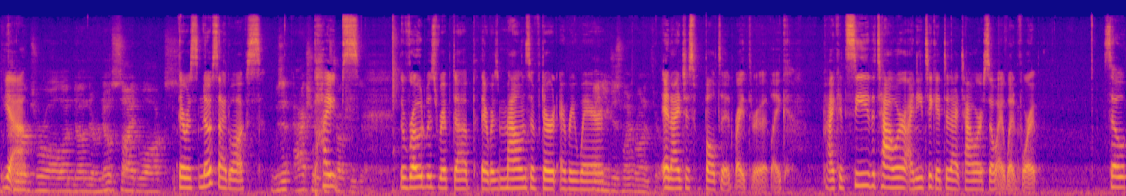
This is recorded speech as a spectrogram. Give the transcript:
The Yeah. curbs were all undone. There were no sidewalks. there was no sidewalks. It was an actual Pipes. The road was ripped up. There was mounds of dirt everywhere. And you just went running through. it. and I just bolted right through it. Like, I could see the tower. I need to get to that tower, so I went for it. So,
